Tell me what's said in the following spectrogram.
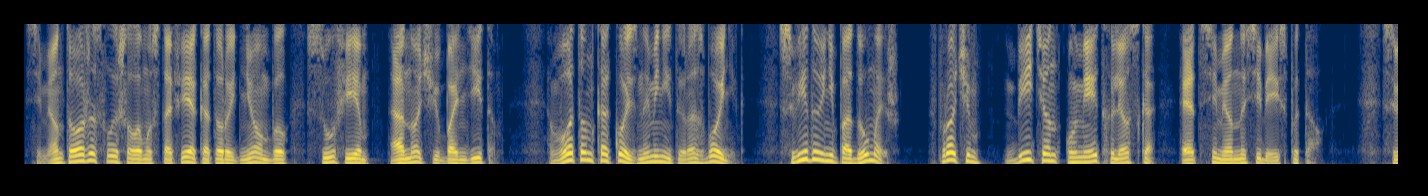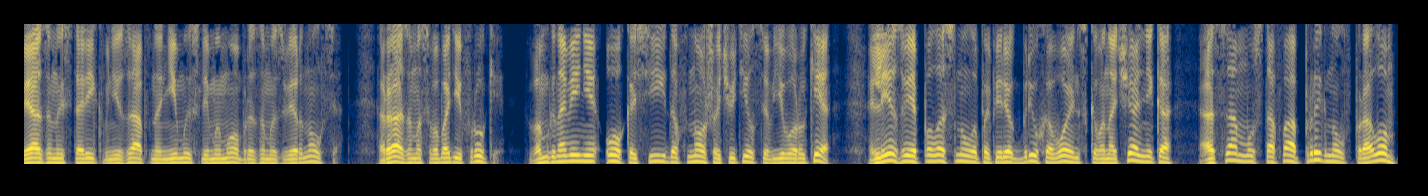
Семен тоже слышал о Мустафе, который днем был суфием, а ночью бандитом. Вот он какой знаменитый разбойник. С виду и не подумаешь. Впрочем, бить он умеет хлестко, это Семен на себе испытал. Связанный старик внезапно немыслимым образом извернулся, разом освободив руки. Во мгновение ока Сиидов нож очутился в его руке, лезвие полоснуло поперек брюха воинского начальника, а сам Мустафа прыгнул в пролом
